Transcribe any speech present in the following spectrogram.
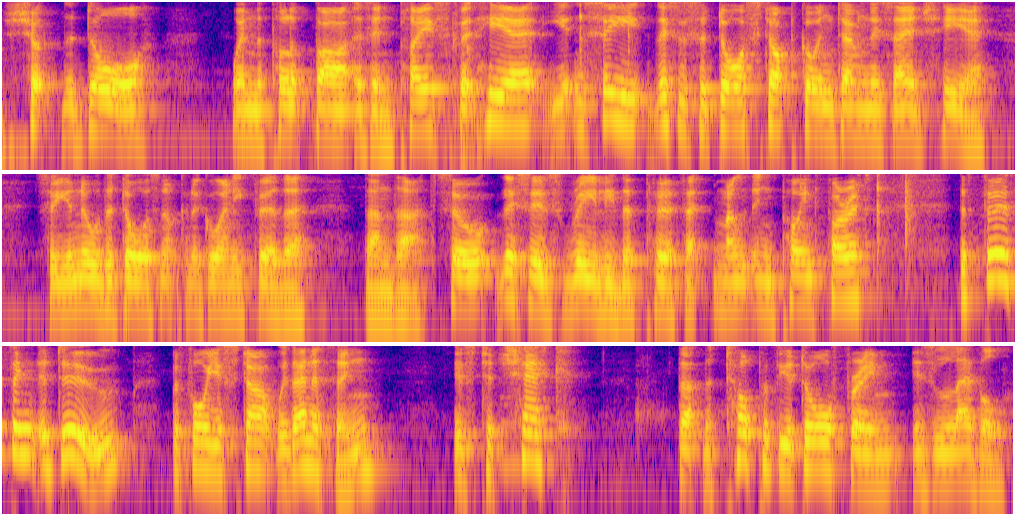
shut the door when the pull-up bar is in place. But here you can see this is the door stop going down this edge here. So you know the door is not going to go any further than that. So this is really the perfect mounting point for it. The first thing to do before you start with anything is to check that the top of your door frame is level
